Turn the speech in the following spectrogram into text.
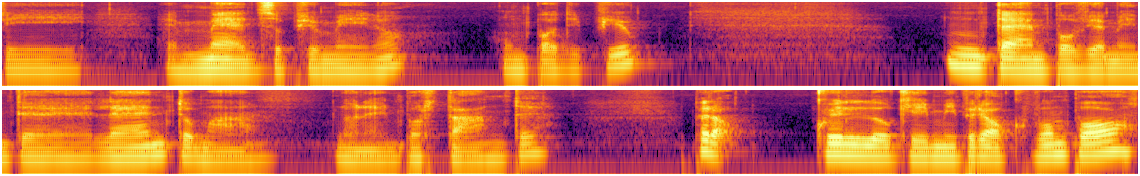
e mezzo più o meno, un po' di più. Un tempo ovviamente lento, ma non è importante. Però quello che mi preoccupa un po',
